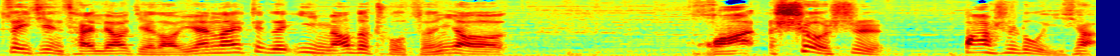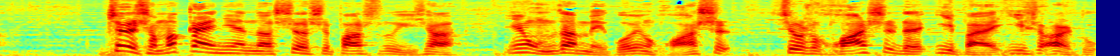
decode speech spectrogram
最近才了解到，原来这个疫苗的储存要华摄氏八十度以下，这是什么概念呢？摄氏八十度以下，因为我们在美国用华氏，就是华氏的一百一十二度。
